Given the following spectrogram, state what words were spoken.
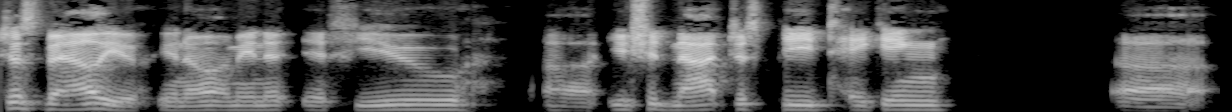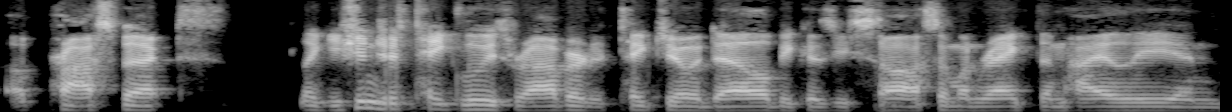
just value. You know, I mean, if you uh, you should not just be taking uh, a prospect like you shouldn't just take Louis Robert or take Jo Adell because you saw someone rank them highly and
